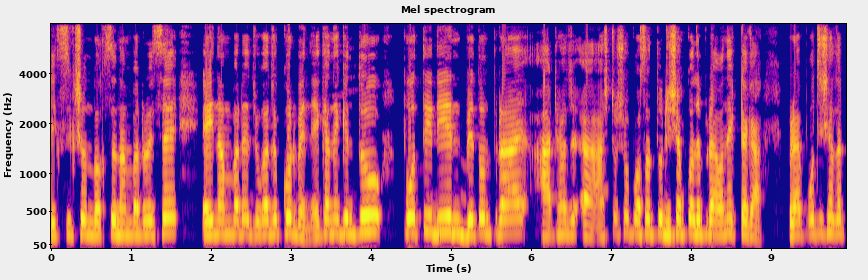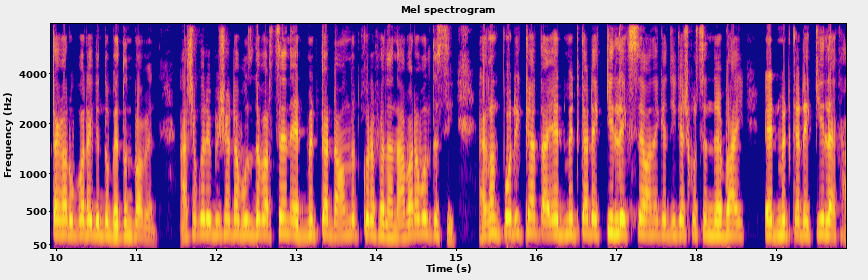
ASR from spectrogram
ডিসক্রিপশন বক্সে নাম্বার রয়েছে, এই নাম্বারে যোগাযোগ করবেন। এখানে কিন্তু প্রতিদিন বেতন প্রায় আট হাজার আটশোশো পঁচাত্তর হিসাব করলে প্রায় অনেক টাকা, প্রায় পঁচিশ হাজার টাকার উপরে কিন্তু বেতন পাবেন। আশা করি বিষয়টা বুঝতে পারছেন এডমিট কার্ড ডাউনলোড করে ফেলেন। আবারও বলতেছি, এখন পরীক্ষা এডমিট কার্ডে কি লিখছে? অনেকে জিজ্ঞেস করছেন যে, ভাই এডমিট কার্ডে কি লেখা?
